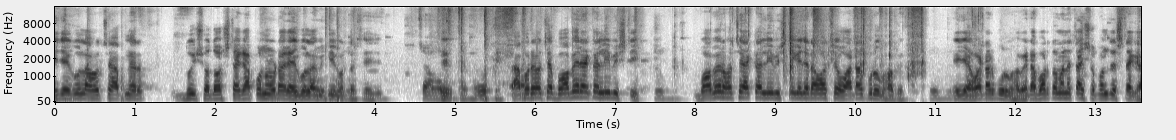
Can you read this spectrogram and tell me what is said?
এই যে এগুলা হচ্ছে আপনার দুইশো দশ টাকা পনেরো টাকা এগুলা বিক্রি করতেছে এই যে। ওকে। তারপরে হচ্ছে ববের একটা লিপস্টিক ববের হচ্ছে একটা লিপস্টিক যেটা হচ্ছে ওয়াটার প্রুফ হবে এই যে ওয়াটার প্রুফ হবে। এটা বর্তমানে চারশো পঞ্চাশ টাকা।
